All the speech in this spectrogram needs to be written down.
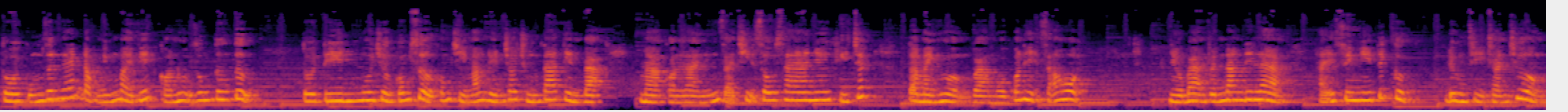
Tôi cũng rất ghét đọc những bài viết có nội dung tương tự. Tôi tin môi trường công sở không chỉ mang đến cho chúng ta tiền bạc mà còn là những giá trị sâu xa như khí chất, tầm ảnh hưởng và mối quan hệ xã hội. Nếu bạn vẫn đang đi làm, hãy suy nghĩ tích cực, đừng chỉ chán trường.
